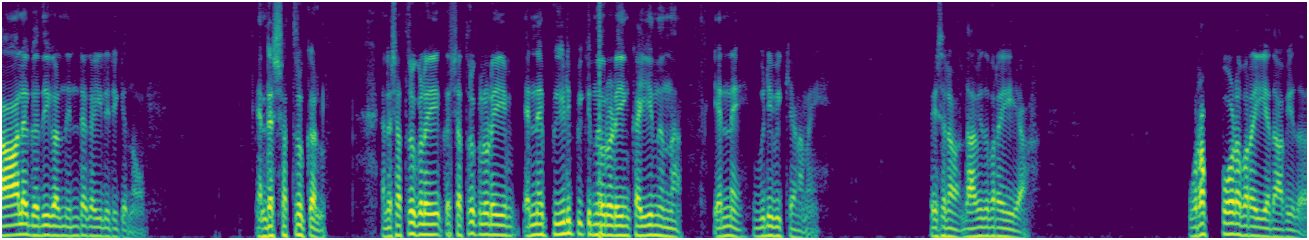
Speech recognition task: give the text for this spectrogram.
കാലഗതികൾ നിന്റെ കയ്യിലിരിക്കുന്നു. എന്റെ ശത്രുക്കൾ എന്റെ ശത്രുക്കളെ ശത്രുക്കളുടെയും എന്നെ പീഡിപ്പിക്കുന്നവരുടെയും കയ്യിൽ നിന്ന് എന്നെ വിടിവിക്കണമേ. പ്രൈശലോ ദാവീദ് പറയുക ഉറപ്പോടെ പറയുക ദാവീദ്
